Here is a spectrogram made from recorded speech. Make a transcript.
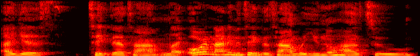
I guess, take that time, like, or not even take the time, but you know how to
